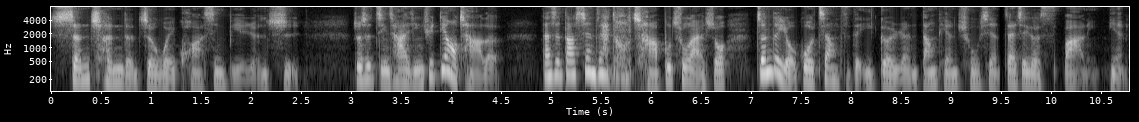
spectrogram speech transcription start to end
声称的这位跨性别人士。就是警察已经去调查了，但是到现在都 查不出来说真的有过这样子的一个人当天出现在这个 SPA 里面。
